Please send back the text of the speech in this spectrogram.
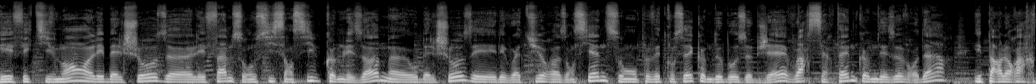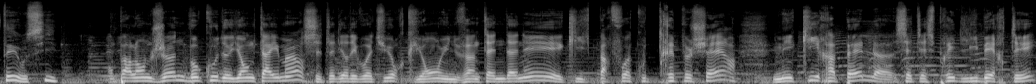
Et effectivement, les belles choses, euh, les femmes sont aussi sensibles comme les hommes aux belles choses. Et les voitures anciennes sont, peuvent être considérées comme de beaux objets, voire certaines comme des œuvres d'art, et par leur rareté aussi. En parlant de jeunes, beaucoup de young timers, c'est-à-dire des voitures qui ont une vingtaine d'années et qui parfois coûtent très peu cher, mais qui rappellent cet esprit de liberté.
